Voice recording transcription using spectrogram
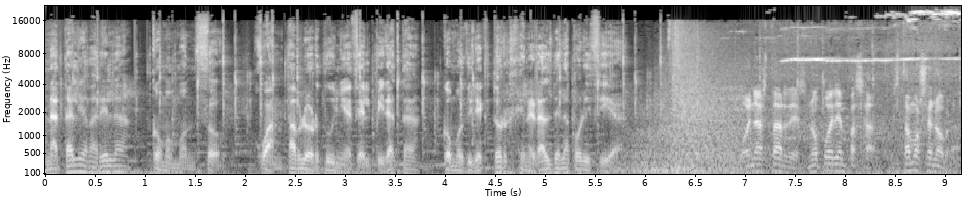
Natalia Varela como Monzó. Juan Pablo Ordúñez el Pirata como director general de la policía. Buenas tardes, no pueden pasar. Estamos en obras.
